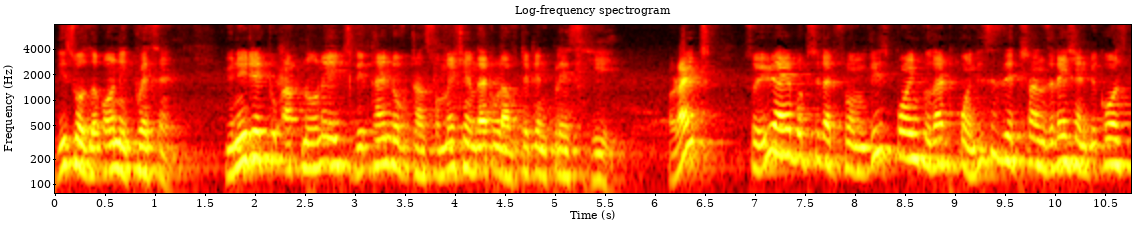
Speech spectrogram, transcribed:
this was the only question you needed to acknowledge the kind of transformation that will have taken place here. All right? So you are able to see that from this point to that point, this is the translation because uh,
